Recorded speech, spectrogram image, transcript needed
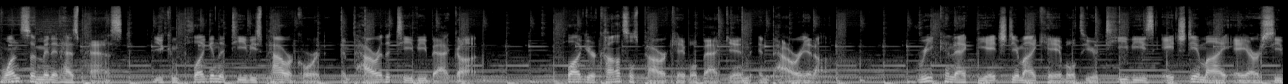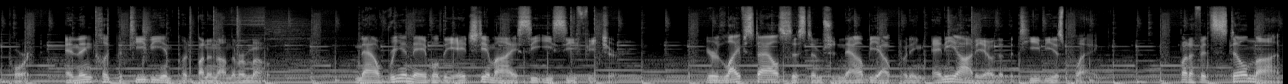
Once a minute has passed, you can plug in the TV's power cord and power the TV back on. Plug your console's power cable back in and power it on. Reconnect the HDMI cable to your TV's HDMI ARC port and then click the TV input button on the remote. Now re-enable the HDMI CEC feature. Your lifestyle system should now be outputting any audio that the TV is playing. But if it's still not,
